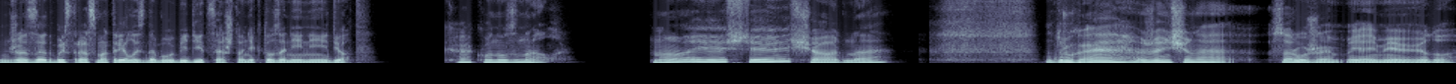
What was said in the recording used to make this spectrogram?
Джазет быстро осмотрелась, дабы убедиться, что никто за ней не идет. Как он узнал? Но есть еще одна. Другая женщина с оружием, я имею в виду.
